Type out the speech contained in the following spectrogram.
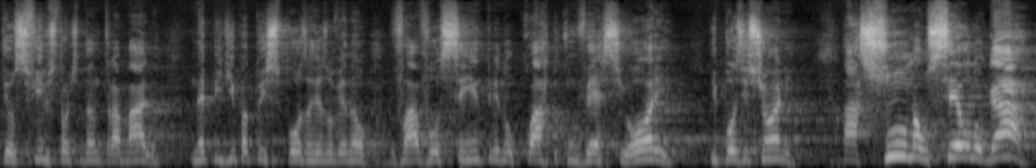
Teus filhos estão te dando trabalho, não é pedir para tua esposa resolver, não. Vá você, entre no quarto, converse, ore e posicione. Assuma o seu lugar.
